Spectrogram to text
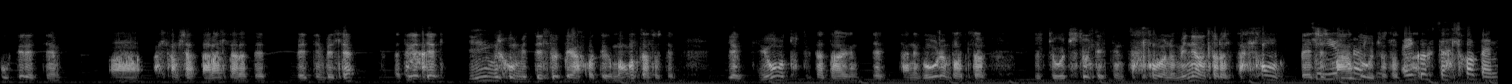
бүгдээрээ тийм алхам шат дараалалаараа байд юм бэлээ. Тэгээд яг иймэрхүү мэдээллүүдийг авахыг Монгол залуусыг гэж бодод. Айгүй залхуу байна.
